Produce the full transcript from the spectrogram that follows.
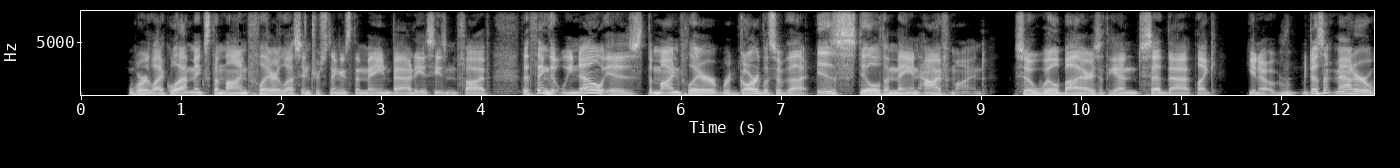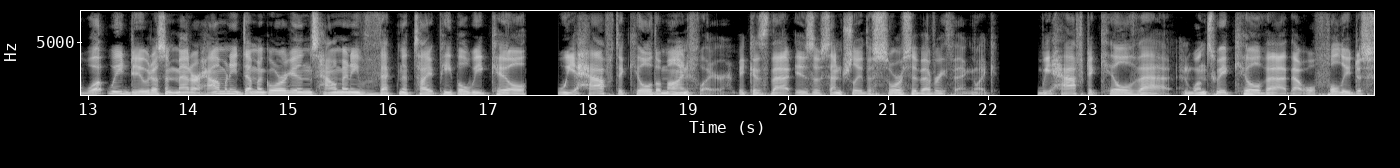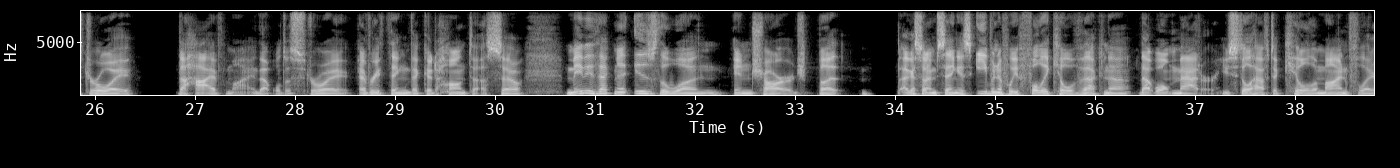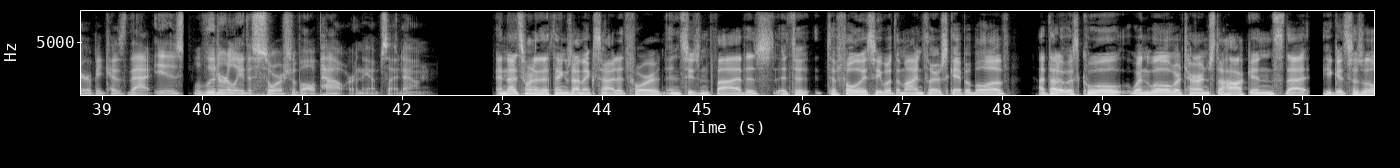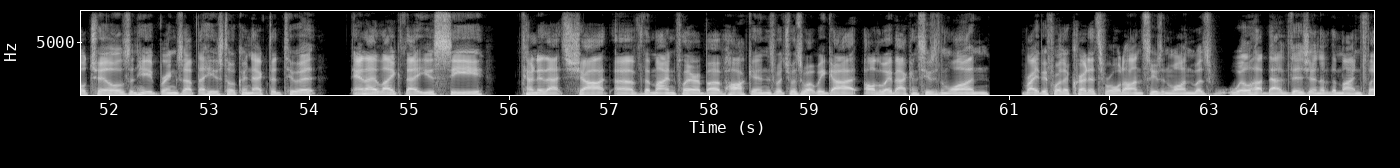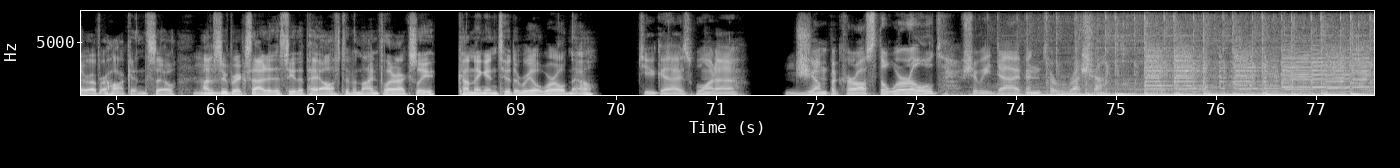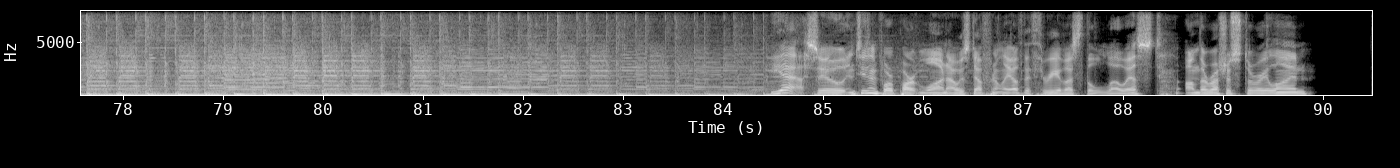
we're like, well, that makes the Mind Flayer less interesting as the main baddie of season five, the thing that we know is the Mind Flayer, regardless of that, is still the main hive mind. So Will Byers at the end said that, like, you know, it doesn't matter what we do, it doesn't matter how many Demogorgons, how many Vecna type people we kill, we have to kill the Mind Flayer because that is essentially the source of everything. Like, we have to kill that. And once we kill that, that will fully destroy the hive mind. That will destroy everything that could haunt us. So maybe Vecna is the one in charge, but I guess what I'm saying is even if we fully kill Vecna, that won't matter. You still have to kill the Mind Flayer because that is literally the source of all power in the Upside Down. And that's one of the things I'm excited for in season five is, is to, to fully see what the Mind Flayer is capable of. I thought it was cool when Will returns to Hawkins that he gets his little chills and he brings up that he's still connected to it. And I like that you see kind of that shot of the Mind flayer above Hawkins, which was what we got all the way back in season one. Right before the credits rolled on season one was Will had that vision of the Mind flayer over Hawkins. So mm. I'm super excited to see the payoff to the Mind flayer actually coming into the real world now. Do you guys want to jump across the world? Should we dive into Russia? Yeah, so in season four, part one, I was definitely of the three of us the lowest on the Russia storyline.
